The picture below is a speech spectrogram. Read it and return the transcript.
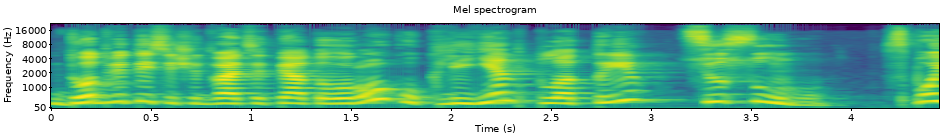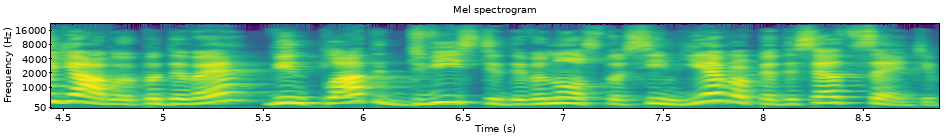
До 2025 року клієнт платив цю суму. З появою ПДВ він платить 297 євро 50 центів,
